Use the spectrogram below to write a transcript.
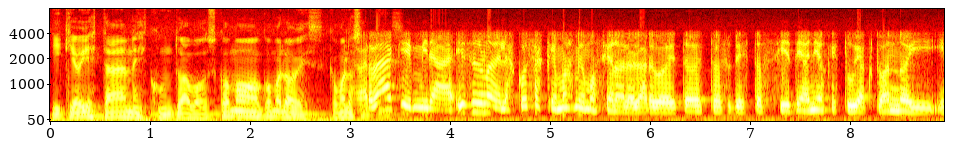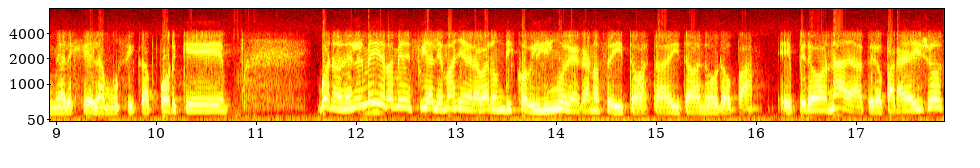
y que hoy están eh, junto a vos. ¿Cómo, cómo lo ves? ¿Cómo lo La verdad sentís? que, mira, esa es una de las cosas que más me emociona a lo largo de todos estos, de estos siete años que estuve actuando y, y me alejé de la música, porque, bueno, en el medio también fui a Alemania a grabar un disco bilingüe que acá no se editó, está editado en Europa. Eh, pero nada, pero para ellos,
